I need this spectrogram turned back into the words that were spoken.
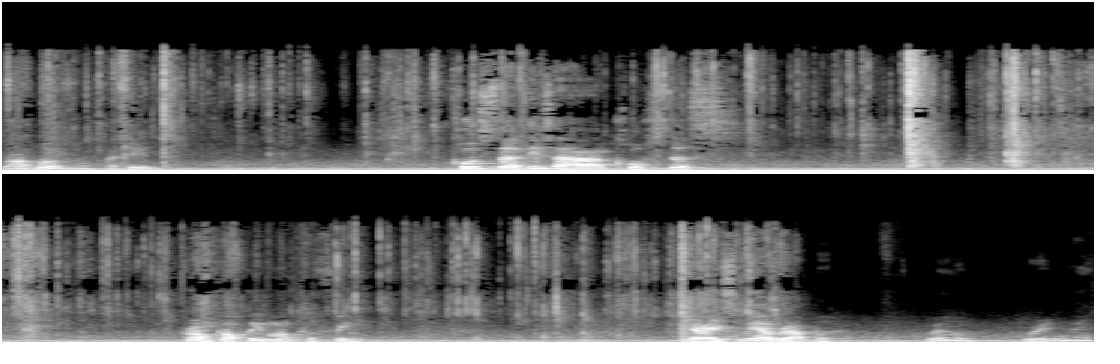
rubber I think coaster. These are coasters from Pokemon Cafe. Yeah, it's made of rubber. Wow, very nice.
